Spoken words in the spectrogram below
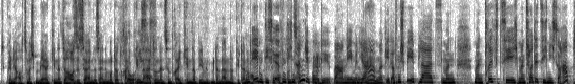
es können ja auch zum Beispiel mehrere Kinder zu Hause sein, dass eine Mutter drei so Kinder hat und dann sind drei Kinder miteinander, die dann und auch. eben diese öffentlichen Angebote wahrnehmen, ja? ja. Man geht auf den Spielplatz, man, man trifft sich, man schottet sich nicht so ab.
